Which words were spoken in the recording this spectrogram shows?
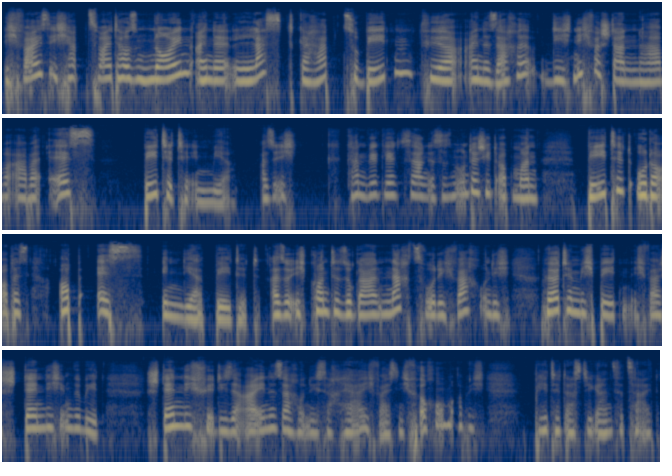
Ich weiß, ich habe 2009 eine Last gehabt zu beten für eine Sache, die ich nicht verstanden habe, aber es betete in mir. Also ich kann wirklich sagen, es ist ein Unterschied, ob man betet oder ob es, ob es in dir betet. Also ich konnte sogar nachts wurde ich wach und ich hörte mich beten. Ich war ständig im Gebet, ständig für diese eine Sache und ich sage, Herr, ich weiß nicht warum, aber ich bete das die ganze Zeit.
